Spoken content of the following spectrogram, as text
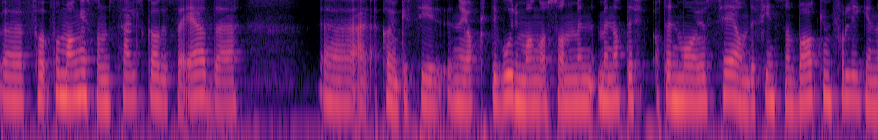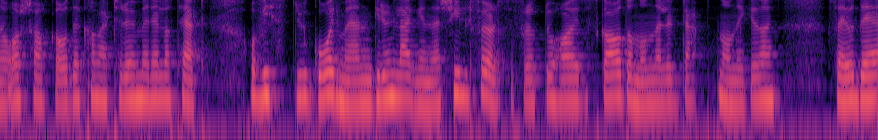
eh, For, for mange som selvskader, så er det eh, Jeg kan jo ikke si nøyaktig hvor mange, og sånn, men, men at, det, at en må jo se om det finnes noen bakenforliggende årsaker, og det kan være traumerelatert. Og hvis du går med en grunnleggende skyldfølelse for at du har skada noen eller drept noen, sant, så er jo det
